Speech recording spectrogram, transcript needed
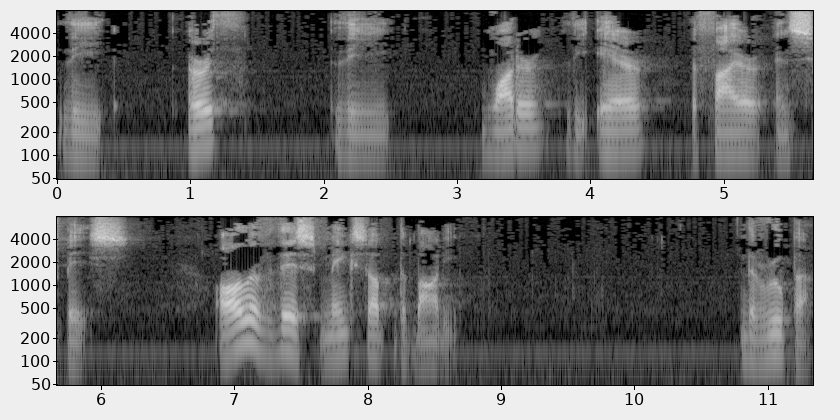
the earth, the water, the air, the fire, and space. All of this makes up the body, the rupa,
